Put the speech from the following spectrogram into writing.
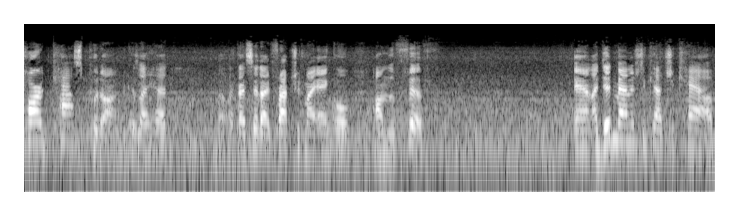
hard cast put on because I had, uh, like I said, I fractured my ankle on the 5th. And I did manage to catch a cab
